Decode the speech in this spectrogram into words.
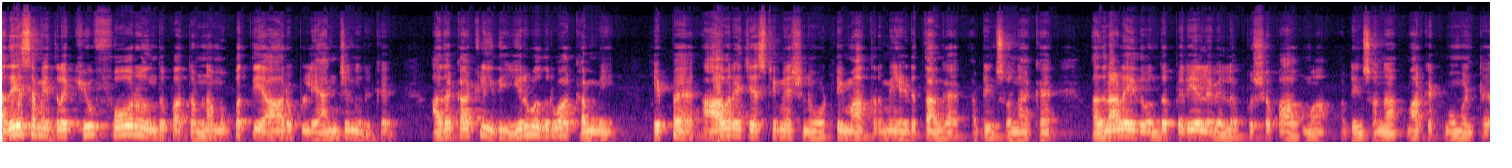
அதே சமயத்தில் கியூ ஃபோர் வந்து பார்த்தோம்னா முப்பத்தி ஆறு புள்ளி அஞ்சுன்னு இருக்குது அதை காட்டிலும் இது இருபது ரூபா கம்மி. இப்போ ஆவரேஜ் எஸ்டிமேஷனை ஒட்டி மாத்திரமே எடுத்தாங்க அப்படின்னு சொன்னாக்க அதனால இது வந்து பெரிய லெவலில் புஷ்அப் ஆகுமா அப்படின்னு சொன்னால் மார்க்கெட் மூமெண்ட்டு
